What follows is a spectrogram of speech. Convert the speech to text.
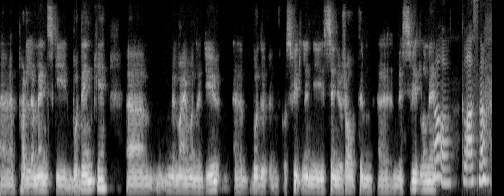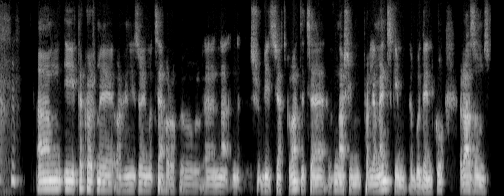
е, парламентські будинки, е, ми маємо надію, е, будуть освітлені синьо-жовтими світлами. О, класно. Um, і також ми організуємо цього року на, щоб відсвяткувати це в нашому парламентському будинку разом з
